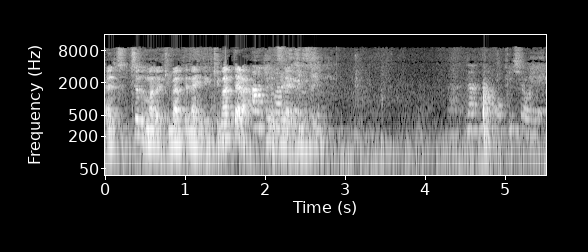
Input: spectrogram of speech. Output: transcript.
えちょちょっとまだ決まってないんで決まったらあ、お伝えします。な、な、オフィシャルで。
